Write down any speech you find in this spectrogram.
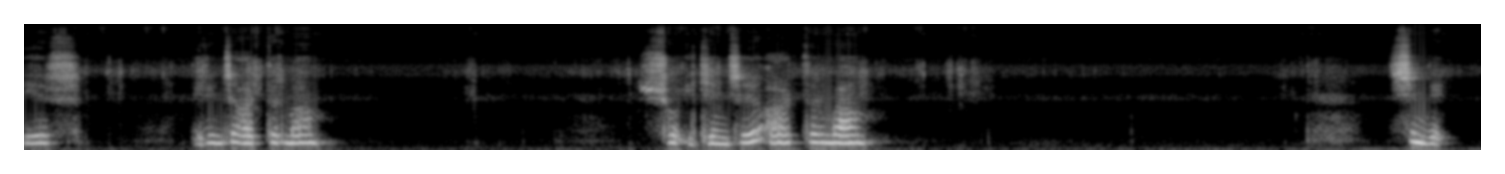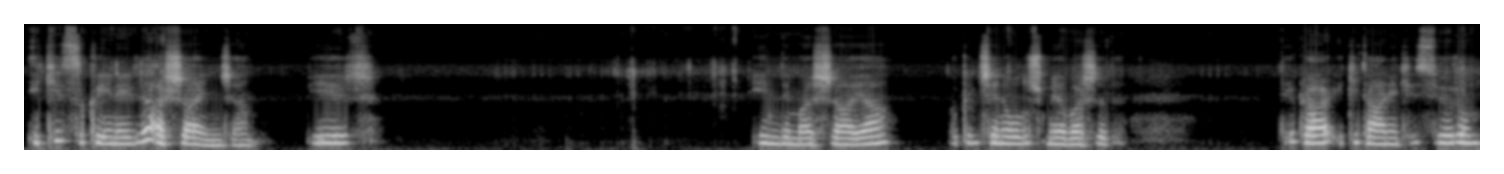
Bir, birinci arttırmam. Şu ikinci arttırmam. Şimdi iki sık iğne ile aşağı ineceğim. Bir, indim aşağıya. Bakın çene oluşmaya başladı. Tekrar iki tane kesiyorum.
